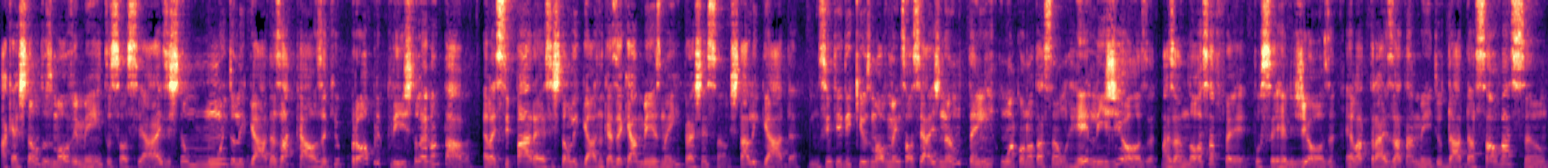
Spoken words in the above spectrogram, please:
a questão dos movimentos sociais estão muito ligadas à causa que o próprio Cristo levantava. Elas se parecem, estão ligadas, não quer dizer que é a mesma, hein? Presta atenção. Está ligada. No sentido de que os movimentos sociais não têm uma conotação religiosa, mas a nossa fé, por ser religiosa, ela traz exatamente o dado da salvação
